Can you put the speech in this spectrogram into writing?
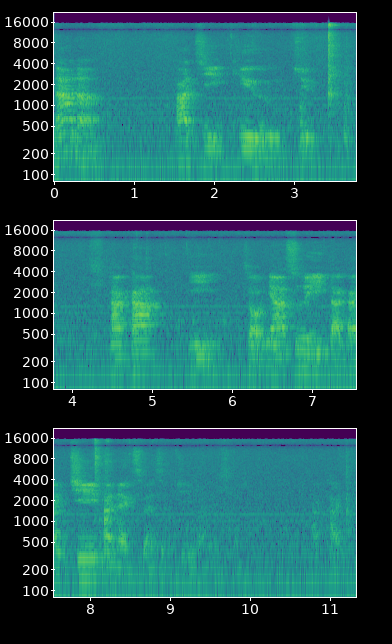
9, 10. 高いそう安い高い cheap and expensive cheap and expensive 高い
